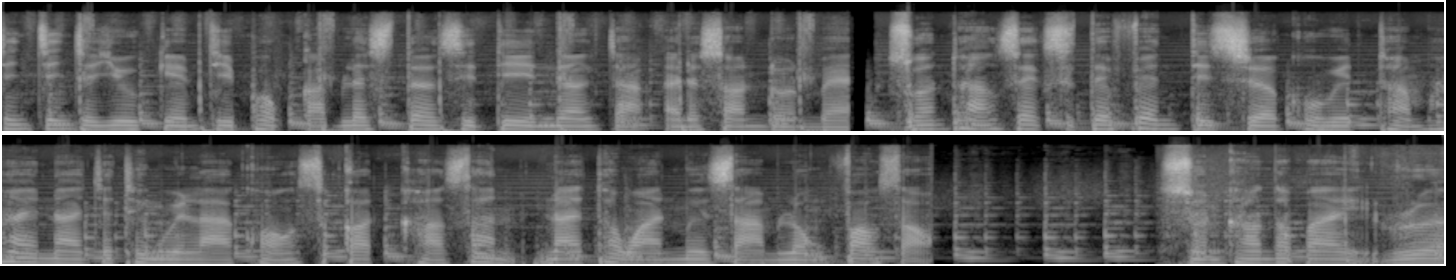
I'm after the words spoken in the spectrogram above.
จริงๆ จะอยู่เกมที่พบกับเลสเตอร์ซิตี้เนื่องจากแอดสันโดนแบนส่วนทางเซ็กสเตเฟนติดเชื้อโควิดทำให้นายจะถึงเวลาของสกอตต์คาร์สันนายทวารมือสามลงเฝ้าเสา ส่วนข่าวต่อไปเรือ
